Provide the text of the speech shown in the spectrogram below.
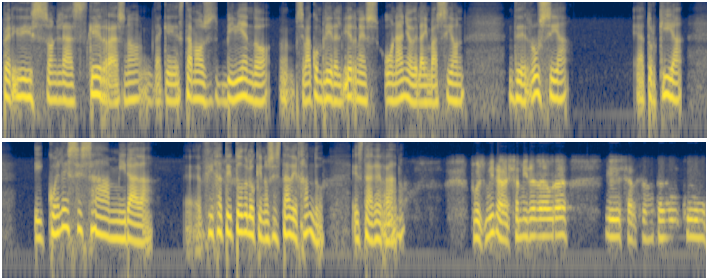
Peridis, son las guerras, ¿no? La que estamos viviendo. Se va a cumplir el viernes un año de la invasión de Rusia a Turquía. ¿Y cuál es esa mirada? Eh, fíjate todo lo que nos está dejando esta guerra, ¿no? Pues mira, esa mirada ahora es absolutamente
